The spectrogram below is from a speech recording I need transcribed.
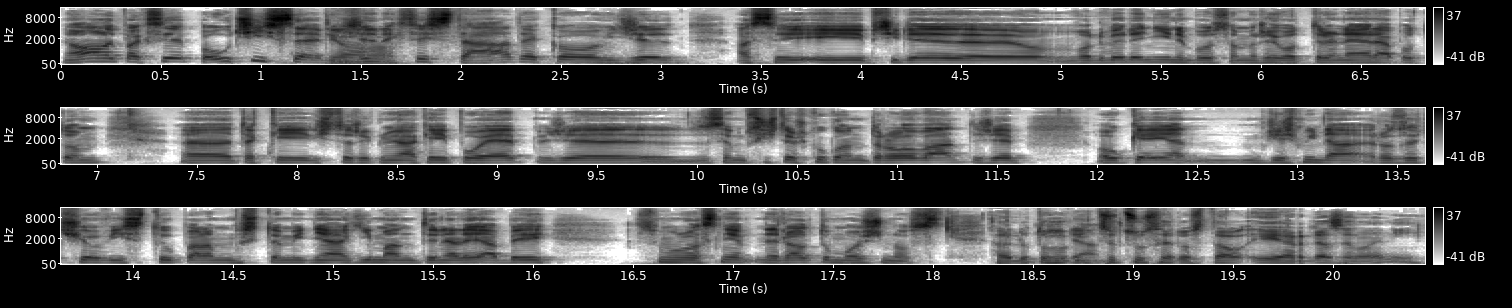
No, ale pak si poučíš se, víš, jo. že nechceš stát, jako víš, že asi i přijde eh, odvedení nebo samozřejmě od trenéra potom eh, taky, když to řeknu, nějaký pojeb, že se musíš trošku kontrolovat, že OK, můžeš mít na rozhodčího výstup, ale musí to mít nějaký mantinely, aby jsi mu vlastně nedal tu možnost. Ale do toho více, co se dostal i Jarda Zelený.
